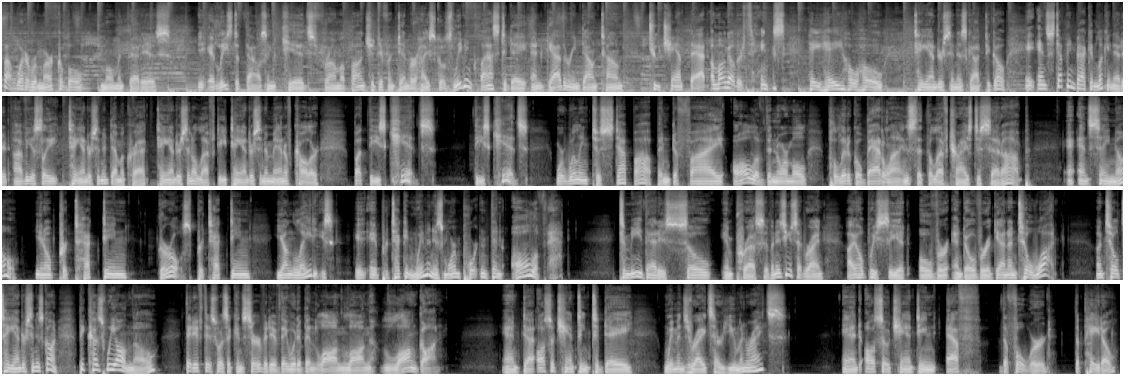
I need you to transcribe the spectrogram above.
About what a remarkable moment that is. At least a thousand kids from a bunch of different Denver high schools leaving class today and gathering downtown to chant that, among other things. Hey, hey, ho, ho, Tay Anderson has got to go. And stepping back and looking at it, obviously, Tay Anderson, a Democrat, Tay Anderson, a lefty, Tay Anderson, a man of color. But these kids, these kids were willing to step up and defy all of the normal political battle lines that the left tries to set up a- and say no. You know, protecting girls, protecting young ladies, it, it- protecting women is more important than all of that. To me, that is so impressive. And as you said, Ryan, I hope we see it over and over again until what? Until Tay Anderson is gone. Because we all know that if this was a conservative, they would have been long, long, long gone. And uh, also chanting today, women's rights are human rights. And also chanting F, the full word, the pedo.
